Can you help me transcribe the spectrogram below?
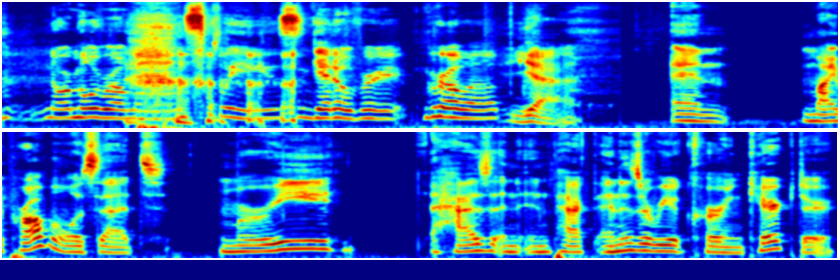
normal romance. Please get over it. Grow up. Yeah. And my problem was that Marie has an impact and is a reoccurring character,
